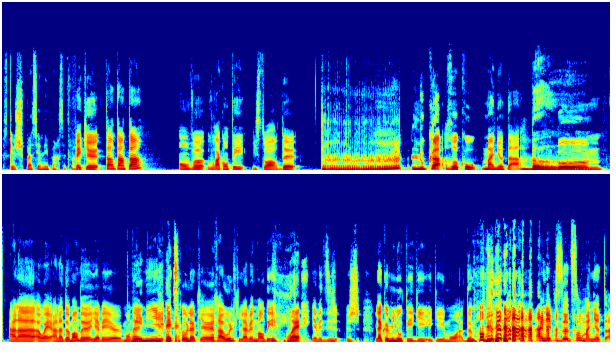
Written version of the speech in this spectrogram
parce que je suis passionnée par cette femme. Fait que, tant, tant, tant, on va vous raconter l'histoire de Luca Rocco Magnotta. Boum. Boum! À la, ah ouais, à la demande, euh, il y avait euh, mon Oui. ami et ex-coloc euh, Raoul qui l'avait demandé. Ouais. Il avait dit je- je- la communauté gay et qui est moi demande un épisode sur Magnotta.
